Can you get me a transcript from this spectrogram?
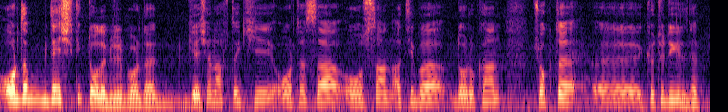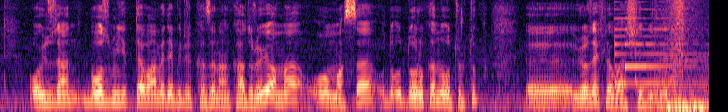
Orada bir değişiklik de olabilir bu arada. Geçen haftaki orta saha Oğuzhan, Atiba, Dorukan çok da e, kötü değildi. O yüzden bozmayıp devam edebilir kazanan kadroyu ama olmazsa Do- Dorukan'ı oturtup e, Josef'le başlayabilir.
